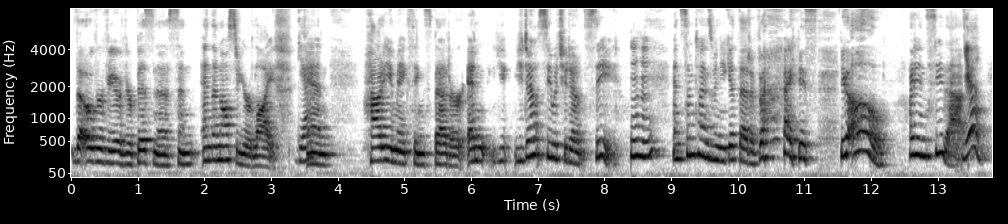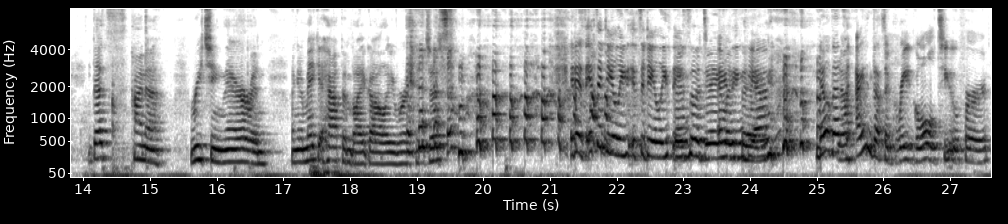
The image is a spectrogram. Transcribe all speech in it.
the overview of your business and and then also your life. Yeah. And how do you make things better? And you, you don't see what you don't see. Mm-hmm. And sometimes when you get that advice, you go, oh, I didn't see that Yeah. that's kind of reaching there and i'm going to make it happen by golly where i can just It is. It's a daily. It's a daily thing. it's a daily think, thing Yeah. No, that's. Yeah. I think that's a great goal too for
